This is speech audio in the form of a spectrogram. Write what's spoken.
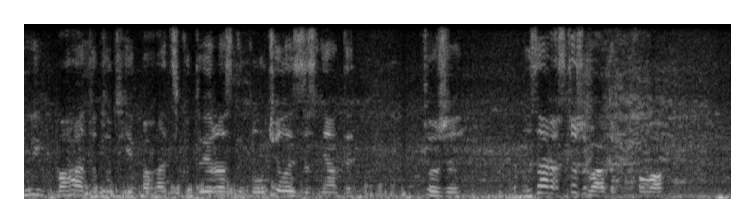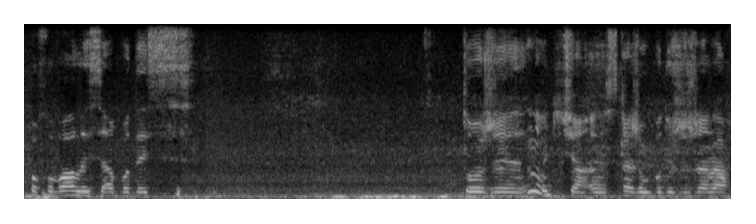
Ну їх багато тут є, багатько. Той раз не вийшло засняти. Тоже. Зараз теж багато поховав. поховалися або десь. Теж, ну, скажімо, бо дуже жара.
